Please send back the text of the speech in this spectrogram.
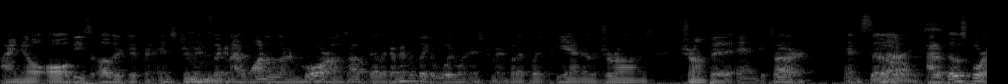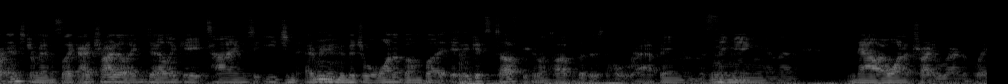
I know all these other different instruments, Mhm. like, and I want to learn more on top of that. Like, I've never played a woodwind instrument, but I play piano, drums, trumpet, and guitar. And so, Nice. out of those four instruments, like, I try to like delegate time to each and every Mhm. individual one of them. But it, it gets tough because on top of that, there's the whole rapping and the Mhm. singing, and then now I want to try to learn to play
